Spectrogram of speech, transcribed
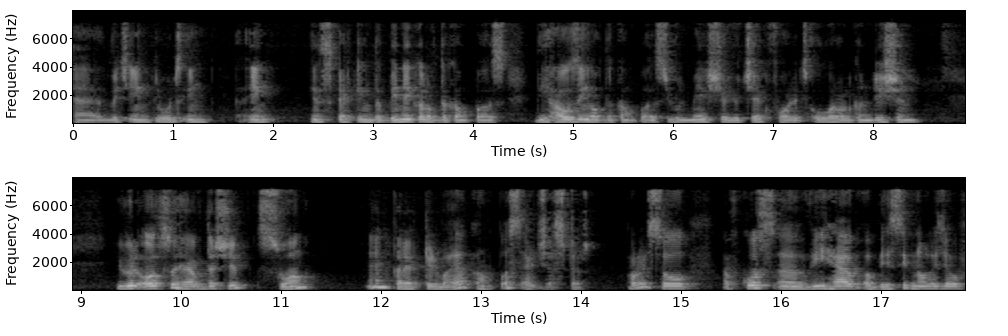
uh, which includes in, in inspecting the binnacle of the compass the housing of the compass. You will make sure you check for its overall condition. You will also have the ship swung and corrected by a compass adjuster. Alright, so of course uh, we have a basic knowledge of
